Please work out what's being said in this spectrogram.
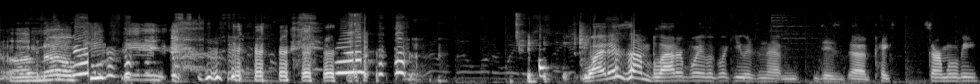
oh no, PP. no other way to say it. Why does um Bladder Boy look like he was in that Dis, uh, Pixar movie?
